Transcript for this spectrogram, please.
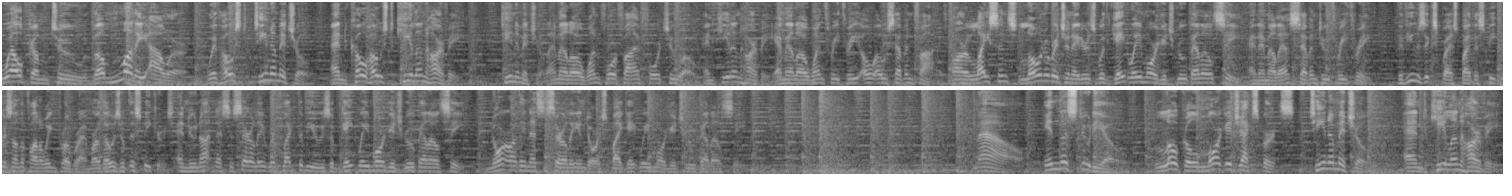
Welcome to The Money Hour with host Tina Mitchell and co host Keelan Harvey. Tina Mitchell, MLO 145420, and Keelan Harvey, MLO 1330075, are licensed loan originators with Gateway Mortgage Group LLC and MLS 7233. The views expressed by the speakers on the following program are those of the speakers and do not necessarily reflect the views of Gateway Mortgage Group LLC, nor are they necessarily endorsed by Gateway Mortgage Group LLC. Now, in the studio, local mortgage experts Tina Mitchell and Keelan Harvey.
